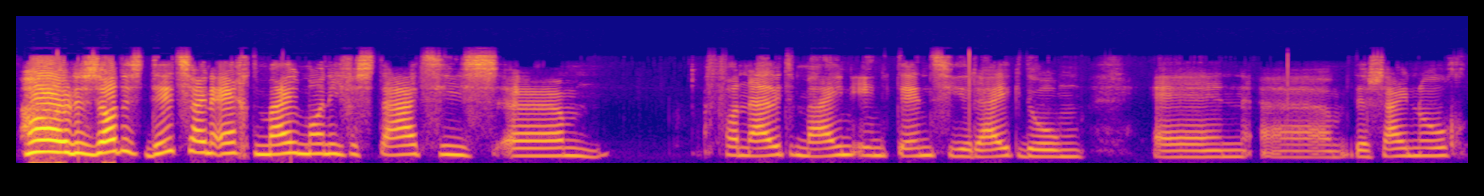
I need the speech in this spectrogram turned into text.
Oh, dus dat is, dit zijn echt mijn manifestaties ehm, vanuit mijn intentie, rijkdom. En ehm, er zijn nog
